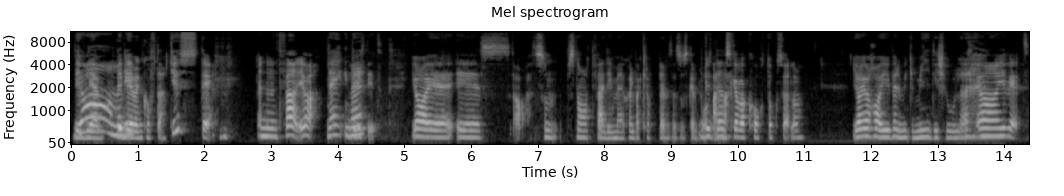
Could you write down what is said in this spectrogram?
Det, Ja, blev, det det- blev en kofta. Just det. Men den är inte färdig va? Nej, inte Nej. riktigt. Jag är, är ja, snart färdig med själva kroppen, sen så ska det på Du, armar. den ska vara kort också eller? Ja, jag har ju väldigt mycket midjekjolar. Ja, jag vet.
